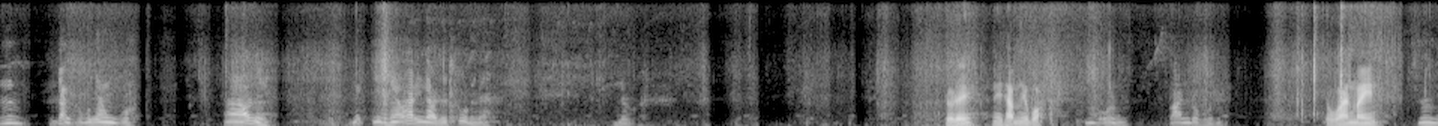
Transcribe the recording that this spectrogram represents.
อืมยังกูยังกูเอานี่ไม่กินแฮวขันยาวจะทุ่นเนี่ยตัวใดนี่ทำนี่บ่โอ้ยปานตัวหุ่นตัววานไม่อืม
